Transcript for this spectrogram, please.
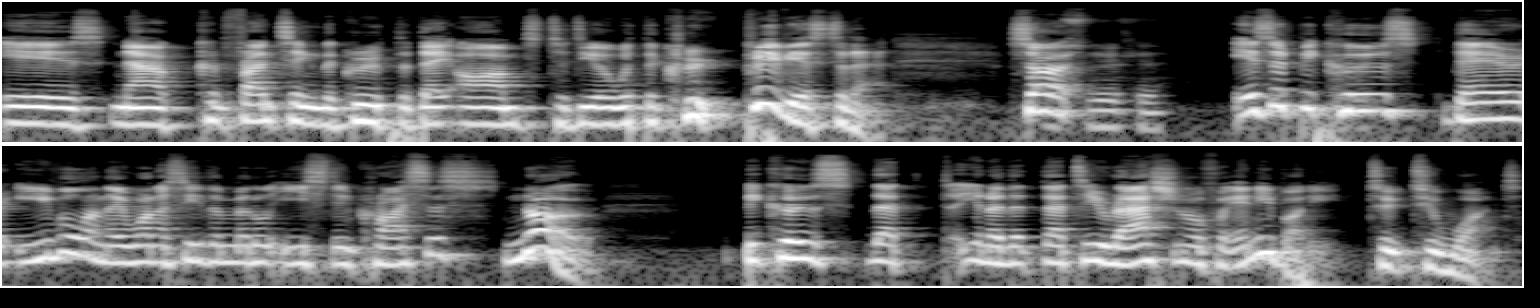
is now confronting the group that they armed to deal with the group previous to that. So Absolutely. is it because they're evil and they want to see the Middle East in crisis? No, because that you know that that's irrational for anybody to to want.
